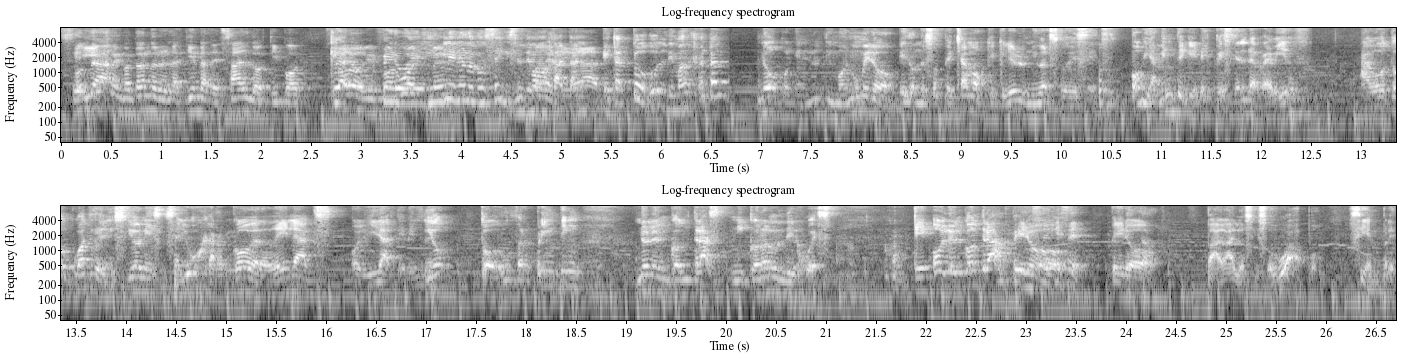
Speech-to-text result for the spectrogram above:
Seguís encontrándolo en las tiendas de saldo, tipo... Claro, pero en Watchmen. inglés no lo conseguís el de Manhattan. ¿Está todo el de Manhattan? No, porque en el último número es donde sospechamos que creó el universo de ese. Obviamente que el especial de Rebirth agotó cuatro ediciones, salió un hardcover deluxe, olvídate, vendió todo, un fair printing, no lo encontrás ni con orden del juez. Eh, o lo encontrás, pero. Ese, ese. Pero pagalo si sos guapo, siempre.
